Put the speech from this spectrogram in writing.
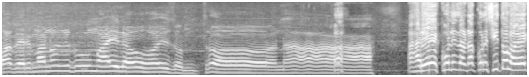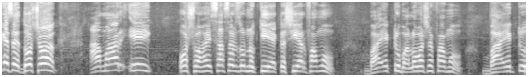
বাবের মানুষ ঘুমাইলেও হয় যন্ত্রণা। আরে কলিজাটা করে শীতল হয়ে গেছে। দর্শক আমার এই অসহায় চাচার জন্য কি একটা শেয়ার ফামো বা একটু ভালোবাসা ফামো বা একটু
